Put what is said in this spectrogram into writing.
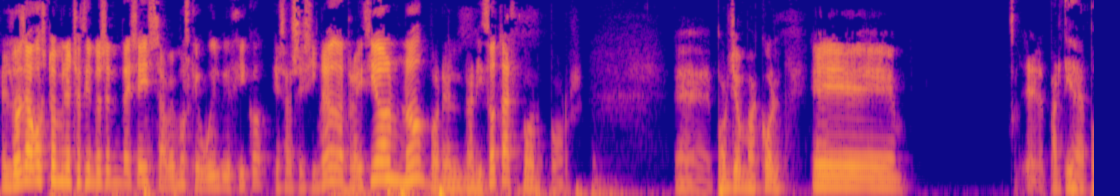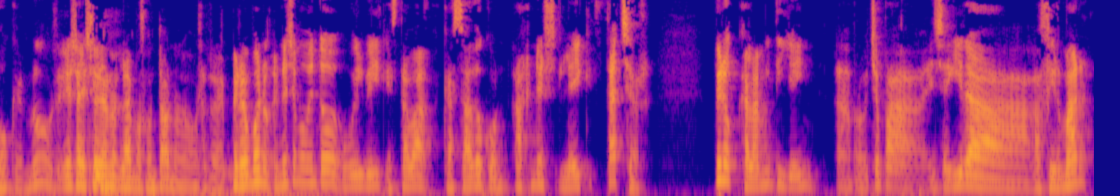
El 2 de agosto de 1876 sabemos que Will Bill Hickok es asesinado a traición, ¿no? Por el narizotas, por, por, eh, por John McCall. Eh, partida de póker, ¿no? Esa historia la hemos contado, no la vamos a traer. Pero bueno, en ese momento Will Bill estaba casado con Agnes Lake Thatcher. Pero Calamity Jane aprovechó para enseguida afirmar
